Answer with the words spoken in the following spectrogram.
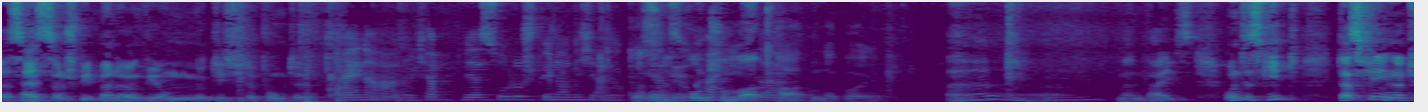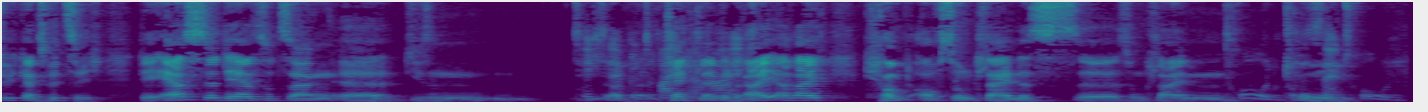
Das heißt, dann spielt man irgendwie um möglichst viele Punkte. Keine Ahnung, ich habe mir das Solo-Spiel noch nicht angeguckt. Da sind dazu kann ich nicht sagen. Grundformatkarten dabei. Man weiß. Und es gibt, das finde ich natürlich ganz witzig, der Erste, der sozusagen äh, diesen Tech-Level 3 Tech Level erreicht. 3 erreicht, kommt auf so ein kleines, äh, so einen kleinen Thron, das Thron. ist ein Thron.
